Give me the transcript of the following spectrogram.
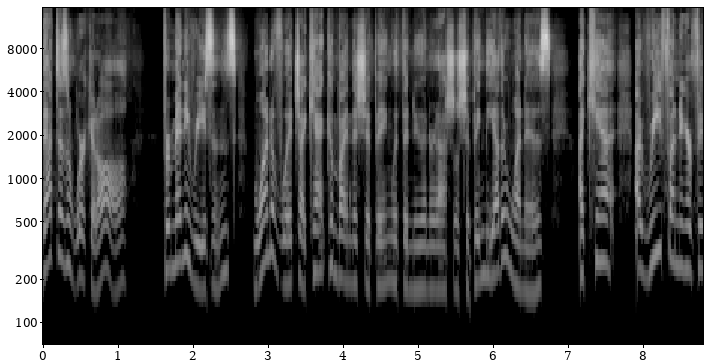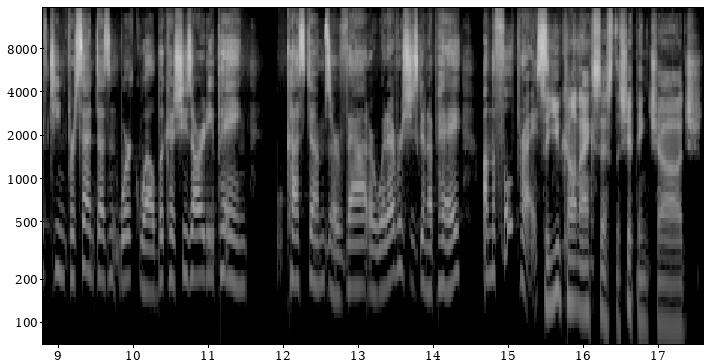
that doesn't work at all for many reasons. One of which I can't combine the shipping with the new international shipping. The other one is I can't, I refunding her 15% doesn't work well because she's already paying customs or VAT or whatever she's going to pay on the full price. So you can't access the shipping charge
